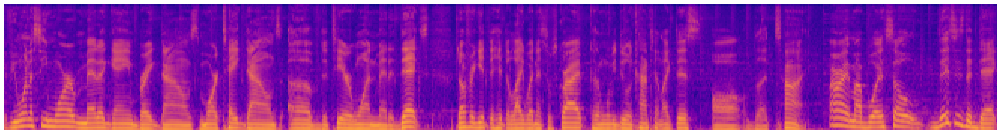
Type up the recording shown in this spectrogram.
if you want to see more meta game breakdowns, more takedowns of the tier one meta decks, don't forget to hit the like button and subscribe because I'm to be doing content like this all the time. All right, my boy. So this is the deck.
